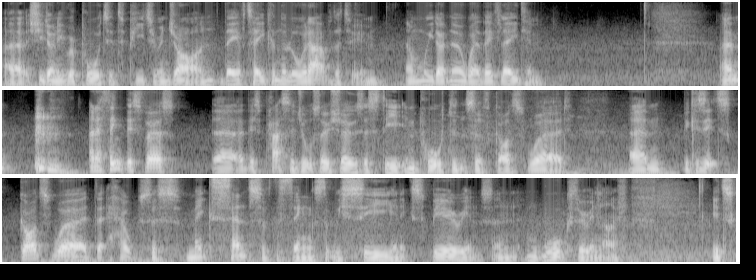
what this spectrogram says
uh, she'd only reported to Peter and John, they have taken the Lord out of the tomb, and we don't know where they've laid him. Um, and I think this verse, uh, this passage also shows us the importance of God's word, um, because it's God's word that helps us make sense of the things that we see and experience and, walk through in life. It's,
